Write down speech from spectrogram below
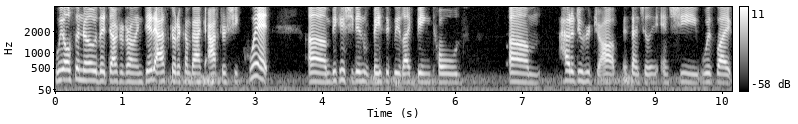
we also know that Dr. Darling did ask her to come back after she quit um, because she didn't basically like being told um, how to do her job essentially, and she was like,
